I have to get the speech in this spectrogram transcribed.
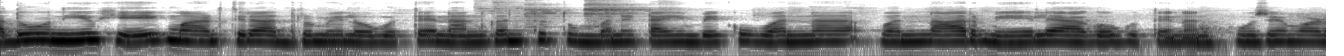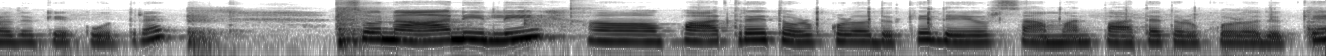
ಅದು ನೀವು ಹೇಗೆ ಮಾಡ್ತೀರಾ ಅದ್ರ ಮೇಲೆ ಹೋಗುತ್ತೆ. ನನಗಂತೂ ತುಂಬಾ ಟೈಮ್ ಬೇಕು. ಒನ್ ಒನ್ ಅವರ್ ಮೇಲೆ ಆಗೋಗುತ್ತೆ ನಾನು ಪೂಜೆ ಮಾಡೋದಕ್ಕೆ ಕೂತ್ರೆ. ಸೊ ನಾನಿಲ್ಲಿ ಪಾತ್ರೆ ತೊಳ್ಕೊಳ್ಳೋದಕ್ಕೆ, ದೇವ್ರ ಸಾಮಾನು ಪಾತ್ರೆ ತೊಳ್ಕೊಳ್ಳೋದಕ್ಕೆ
